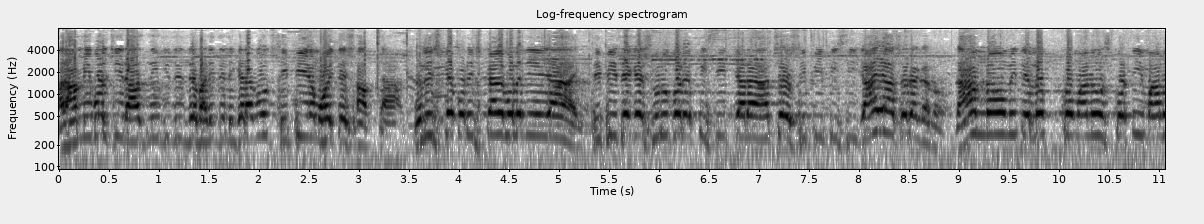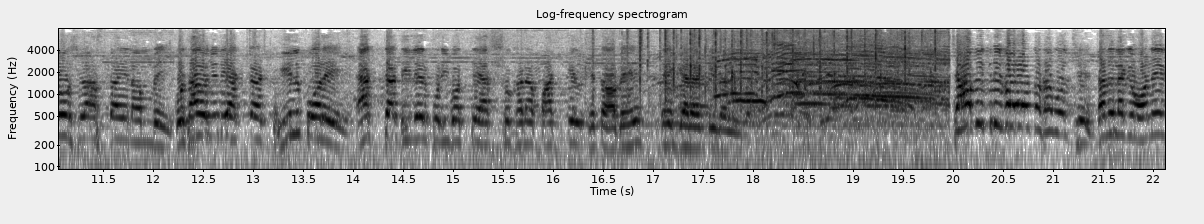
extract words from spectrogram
আর আমি বলছি রাজনীতিতে বাড়িতে লিখে রাখো, সিপিএম হইতে সাবধান। পুলিশকে পরিষ্কার বলে দিয়ে যায়, সিপি থেকে শুরু করে পিসি যারা আছো, সিপি, পিসি যাই আসো না কেন, রামনবমীতে লক্ষ মানুষ, কোটি মানুষ রাস্তায় নামবে। কোথাও যদি একটা ঢিল পড়ে, একটা ঢিলের পরিবর্তে একশো খানা পাটকেল খেতে হবে, এই গ্যারান্টি কথা বলছে, তাদের নাকি অনেক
